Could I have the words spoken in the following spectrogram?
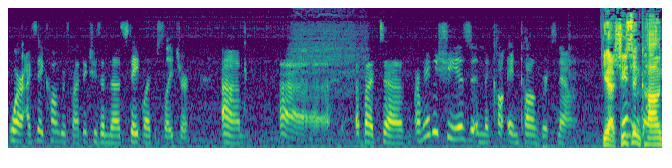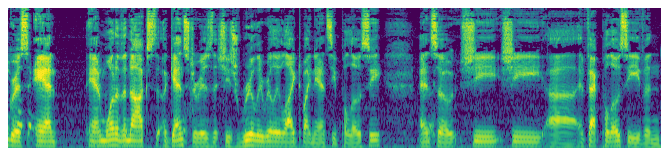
or I say congresswoman, I think she's in the state legislature. Um, uh, but, uh, or maybe she is in the in Congress now. Yeah, she's anyway, in Congress, and and one of the knocks against her is that she's really, really liked by Nancy Pelosi. And so she, she, uh, in fact, Pelosi even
